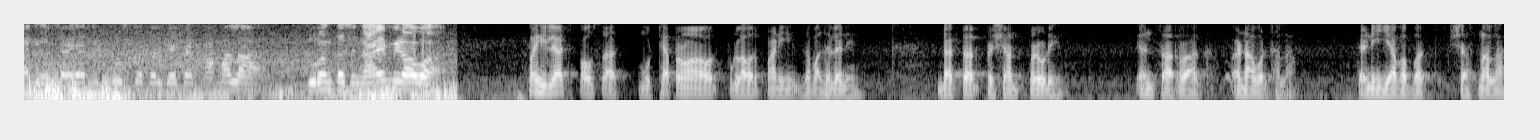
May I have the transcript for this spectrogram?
आणि अशा या निकृष्ट दर्जाच्या कामाला तुरंतच न्याय मिळावा. पहिल्याच पावसात मोठ्या प्रमाणावर पुलावर पाणी जमा झाल्याने डॉक्टर प्रशांत परवडे यांचा राग अनावर झाला. त्यांनी याबाबत शासनाला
